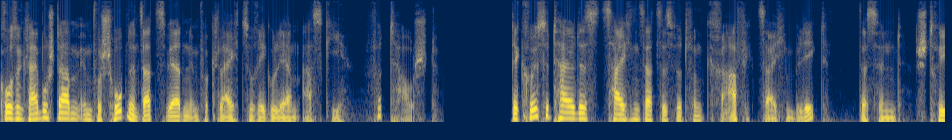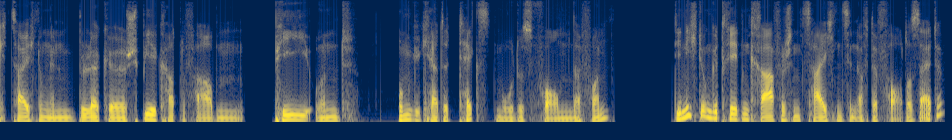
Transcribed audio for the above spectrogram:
Groß- und Kleinbuchstaben im verschobenen Satz werden im Vergleich zu regulärem ASCII vertauscht. Der größte Teil des Zeichensatzes wird von Grafikzeichen belegt. Das sind Strichzeichnungen, Blöcke, Spielkartenfarben, Pi und umgekehrte Textmodusformen davon. Die nicht umgedrehten grafischen Zeichen sind auf der Vorderseite,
